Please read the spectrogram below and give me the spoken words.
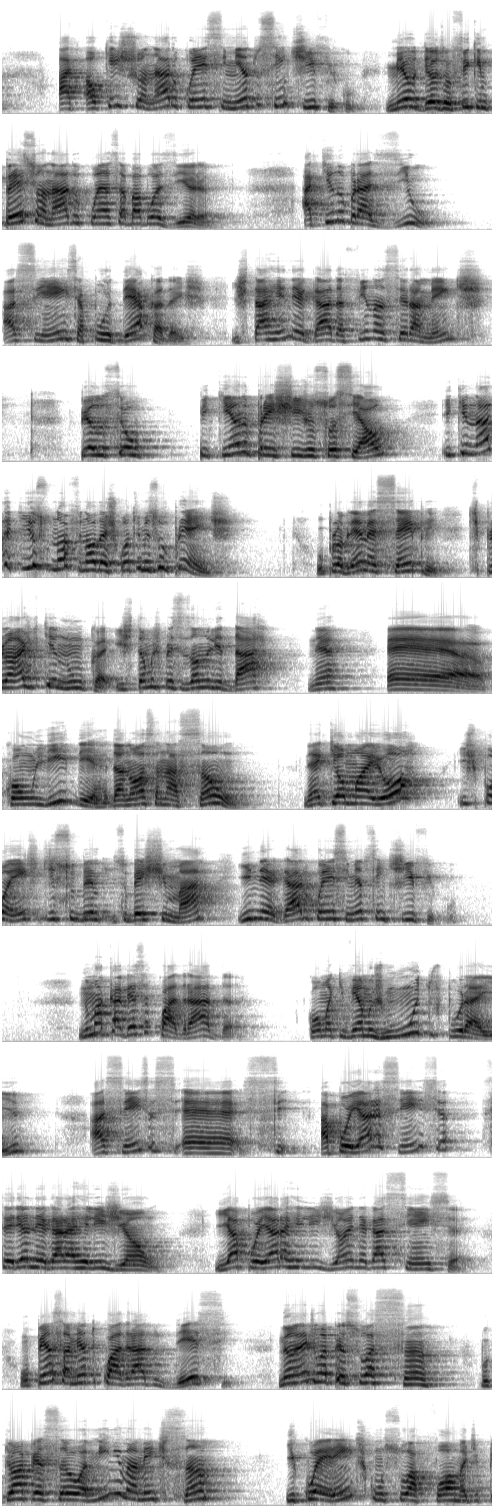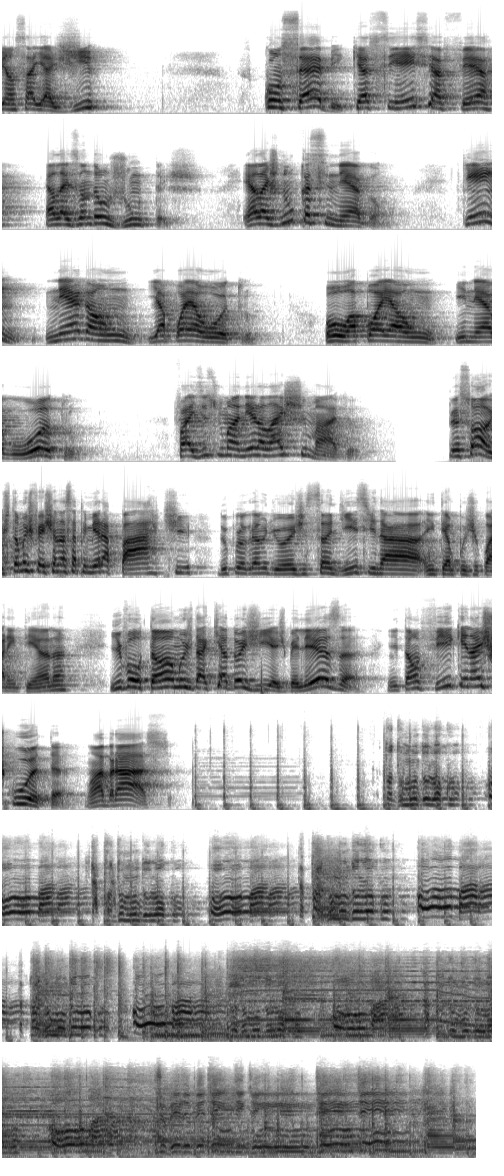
ao questionar o conhecimento científico. Meu Deus, eu fico impressionado com essa baboseira. Aqui no Brasil, a ciência, por décadas, está renegada financeiramente pelo seu pequeno prestígio social e que nada disso, no final das contas, me surpreende. O problema é sempre que, mais do que nunca, estamos precisando lidar né, é, com o líder da nossa nação, né, que é o maior expoente de sub, subestimar e negar o conhecimento científico. Numa cabeça quadrada, como a que vemos muitos por aí, a ciência, é, se, apoiar a ciência seria negar a religião. E apoiar a religião é negar a ciência. Um pensamento quadrado desse não é de uma pessoa sã, porque uma pessoa minimamente sã e coerente com sua forma de pensar e agir concebe que a ciência e a fé elas andam juntas. Elas nunca se negam. Quem nega um e apoia outro, ou apoia um e nega o outro, faz isso de maneira lastimável. Pessoal, estamos fechando essa primeira parte do programa de hoje, Sandices na, em tempos de quarentena. E voltamos daqui a dois dias, beleza? Então fiquem na escuta. Um abraço. Todo mundo louco, oba, tá todo mundo louco, oba, tá todo mundo louco, oba, tá todo mundo louco, oba, todo mundo louco, oba, tá todo mundo louco, oba. Jubiribidim, din, din, din, din.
